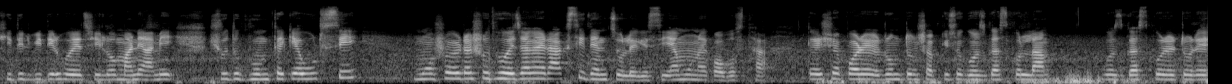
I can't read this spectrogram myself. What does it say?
খিদির বিদির হয়েছিল মানে আমি শুধু ঘুম থেকে উঠছি মশারিটা শুধু ওই জায়গায় রাখছি দেন চলে গেছি। এমন এক অবস্থা। তো এসে পরে রুম টুম সব কিছু গোছগাছ করলাম। গোছগাছ করে টোরে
